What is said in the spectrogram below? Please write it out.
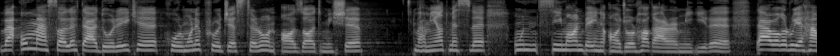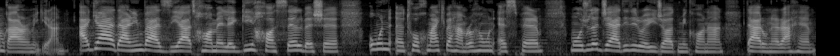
و اون مصالح در دوره‌ای که هورمون پروژسترون آزاد میشه و میاد مثل اون سیمان بین آجرها قرار می‌گیره در واقع روی هم قرار می‌گیرن. اگر در این وضعیت حاملگی حاصل بشه اون تخمک به همراه اون اسپرم موجود جدیدی رو ایجاد می‌کنن درون رحم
